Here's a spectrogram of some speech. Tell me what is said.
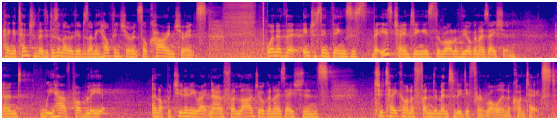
paying attention to those, it doesn't matter whether you're designing health insurance or car insurance. One of the interesting things is, that is changing is the role of the organization. And we have probably an opportunity right now for large organizations to take on a fundamentally different role in a context.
